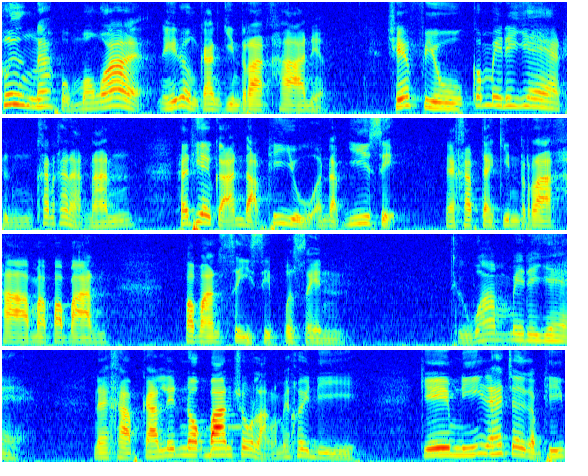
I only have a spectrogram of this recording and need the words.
ครึ่งนะ ผมมองว่าในเรื่องของการกินราคาเนี่ยเชฟฟิลก็ไม่ได้แย่ถึงขั้นขนาดนั้น ถ้าเทียบกับอันดับที่อยู่อันดับ 20 นะครับ แต่กินราคามาประมาณประมาณ 40%ถือว่าไม่ได้แย่นะครับการเล่นนอกบ้านช่วงหลังไม่ค่อยดี เกมนี้ถ้าเจอกับทีม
